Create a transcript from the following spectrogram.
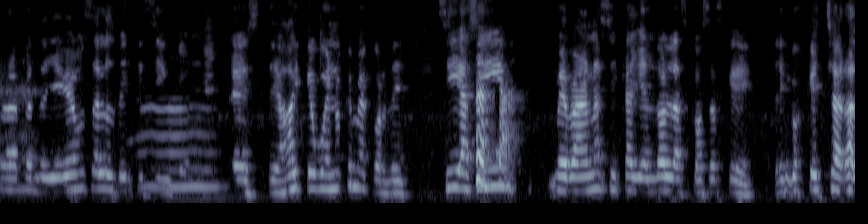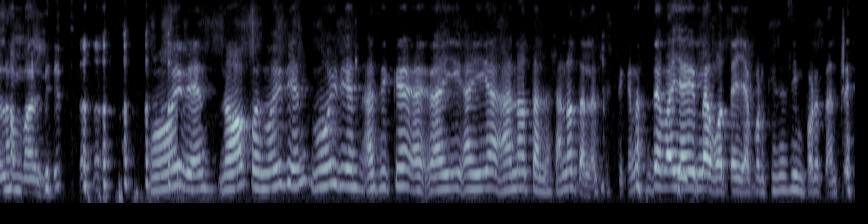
para cuando lleguemos a los 25. Ah. Este, ay, qué bueno que me acordé. Sí, así me van así cayendo las cosas que tengo que echar a la maleta. Muy bien, no, pues muy bien, muy bien. Así que eh, ahí, ahí anótalas, anótalas, que no te vaya a ir la botella, porque eso es importante.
